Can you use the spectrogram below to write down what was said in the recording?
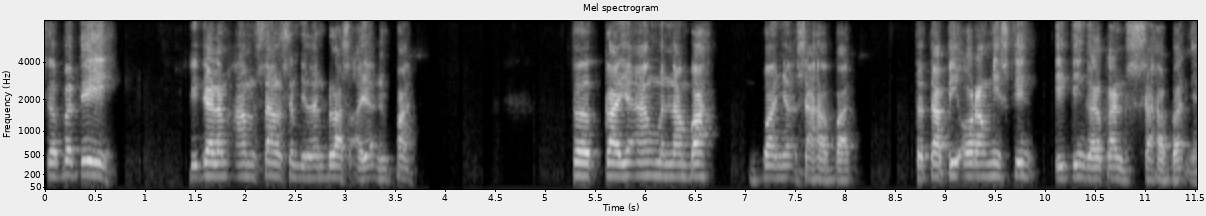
seperti di dalam Amsal 19 ayat 4. Kekayaan menambah banyak sahabat, tetapi orang miskin ditinggalkan sahabatnya.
